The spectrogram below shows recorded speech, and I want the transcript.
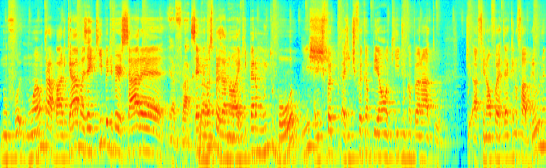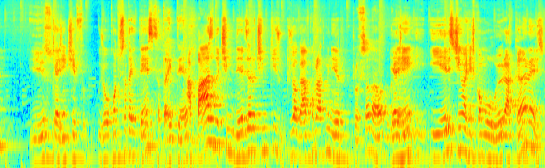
Não, foi, não é um trabalho que, ah, mas a equipe adversária é. Era fraca. Sem menosprezar, não. não. A equipe era muito boa. A gente, foi, a gente foi campeão aqui de um campeonato, que a final foi até aqui no Fabril, né? Isso. Que a gente jogou contra o Santa Ritense. Santa Ritense. A base do time deles era o time que, que jogava o Campeonato Mineiro. Profissional. E, a gente, e, e, eles tinham a gente como o Huracan, né? Eles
